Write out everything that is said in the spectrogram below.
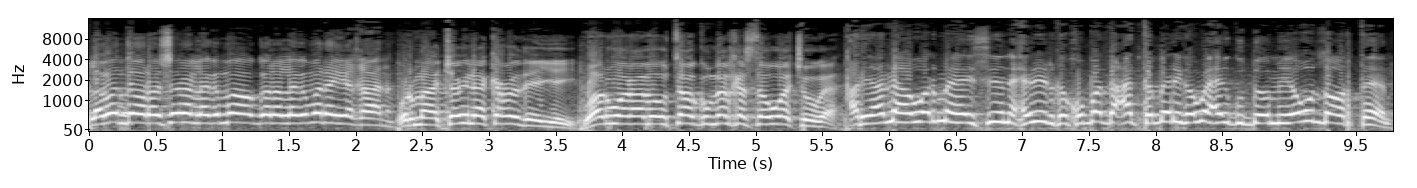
Laba doorashona lagama ogolo lagamana yaqaan. Warmaajoyla ka codeeyey? Waar waraabowtaanku meel kasta waa joogaa aryaadhaha war ma haysiina xiriirka kubadda cagta beriga waxay guddoomiye u doorteen.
